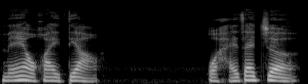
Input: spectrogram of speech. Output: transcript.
没有坏掉，我还在这，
